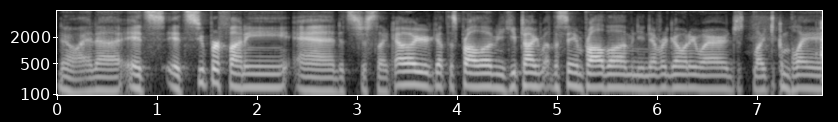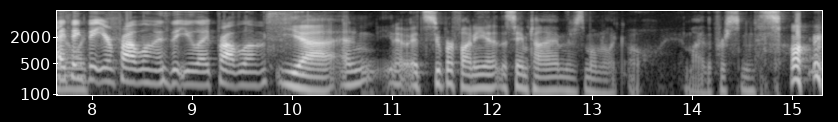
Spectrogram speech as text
no, and uh, it's it's super funny, and it's just like, oh, you got this problem. You keep talking about the same problem, and you never go anywhere, and just like to complain. I think like- that your problem is that you like problems. yeah, and you know, it's super funny, and at the same time, there's a moment like, oh, am I the person in this song?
